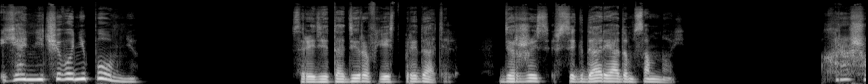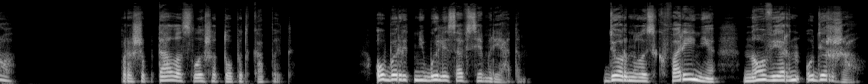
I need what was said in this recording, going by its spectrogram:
Я ничего не помню. Среди тадиров есть предатель. Держись всегда рядом со мной. Хорошо, прошептала, слыша топот копыт. Оборотни были совсем рядом. Дёрнулась к Фарине, но Верн удержал.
